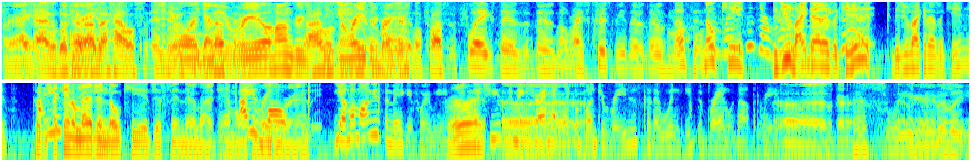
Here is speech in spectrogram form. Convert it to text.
Right. I, I was looking around the house and there was Boy, you gotta nothing. be real hungry. I was some raisin There bran. was no frosted flakes. There's there was no Rice Krispies. There, there was nothing. No The kid. raisins are Did you like that as a mixy kid? Did you like it as a kid? Because I I, can't imagine eat- no kid just sitting there like, damn, I want I some raisin evolved bran. to it. Yeah, my mom used to make it for me. Really? But she used to make sure I had like a Uh. bunch of raisins because I wouldn't eat the bran without the raisins. Uh, that's gross. That's That's weird. gross.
